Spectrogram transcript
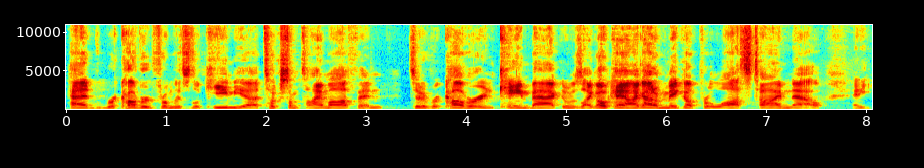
had recovered from his leukemia, took some time off and to recover, and came back and was like, "Okay, I got to make up for lost time now," and he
